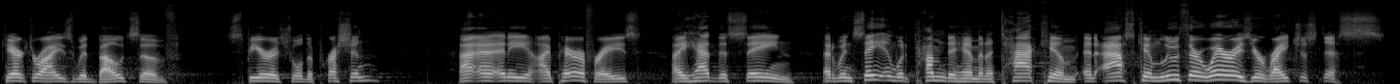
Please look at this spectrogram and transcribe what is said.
characterized with bouts of spiritual depression. Uh, and he, I paraphrase, he had this saying that when Satan would come to him and attack him and ask him, Luther, where is your righteousness?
